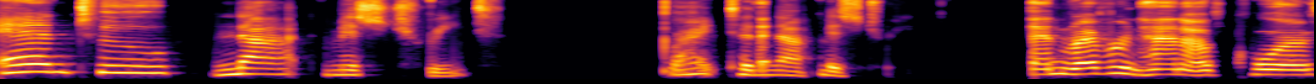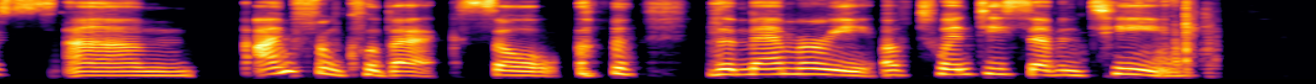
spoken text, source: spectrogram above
and to not mistreat, right? To not mistreat. And Reverend Hanna, of course, um, I'm from Quebec. So the memory of 2017,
